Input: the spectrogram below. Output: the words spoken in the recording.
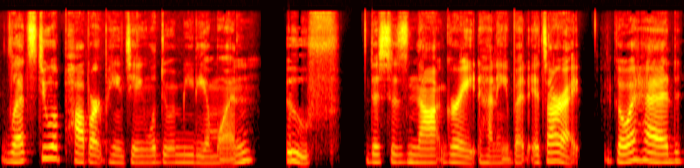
Let's do a pop art painting. We'll do a medium one. Oof. This is not great, honey, but it's all right. Go ahead.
